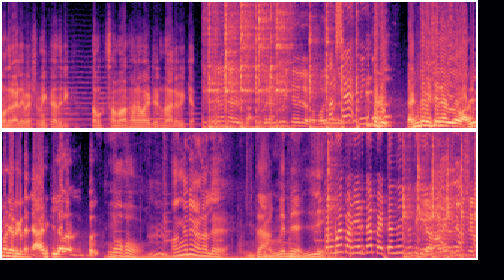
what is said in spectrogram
മുതലാളി വിഷമിക്കാതിരിക്കും. നമുക്ക് സമാധാനമായിട്ടിരുന്ന് ആലോചിക്കാം. രണ്ട് വിഷയമല്ലോ അപ്പൊ ഒരു പക്ഷെ മണി- നിങ്ങൾ രണ്ട് മിഷനേ ഉള്ളൂ. അവർ പണിയെടുക്കട്ടെ. ഞാൻ എടുക്കില്ലാതാണ് ഇവർ ഓഹോ. അങ്ങനെയാണല്ലേ? പണിയെടുത്താൽ പെട്ടെന്ന് ഇത് അങ്ങനെയല്ലേ ആ രണ്ട് വിഷയം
